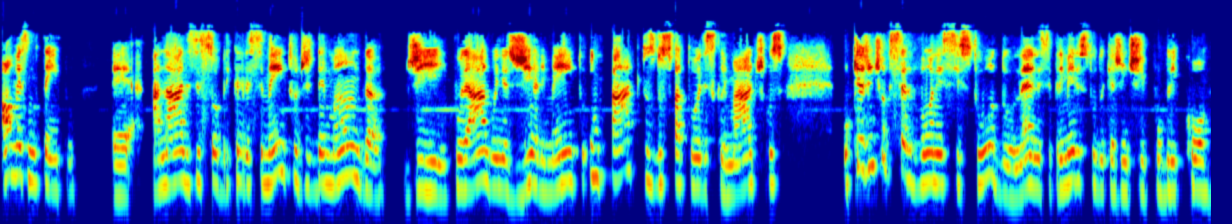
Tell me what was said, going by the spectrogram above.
ao mesmo tempo, é, análise sobre crescimento de demanda de, por água, energia, alimento, impactos dos fatores climáticos. O que a gente observou nesse estudo, né, nesse primeiro estudo que a gente publicou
